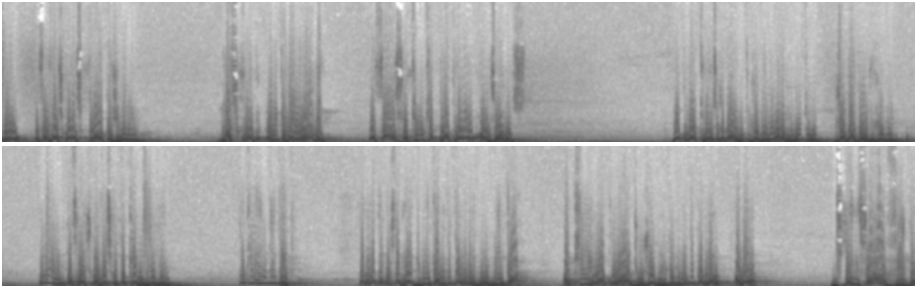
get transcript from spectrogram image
eu, eu fazia as coisas próprias de menino. Mas quando eu me tornei homem, eu faço aquilo que é próprio aos homens. Eu, quando era criança, jogava muito videogame. Eu era muito jogador de videogame. Eu nem lembro qual foi a última vez que eu toquei no videogame. Porque eu não tenho tempo. Talvez até gostaria de brincar, não tem problema nenhum brincar aqui ou acolá de um jogo de videogame, não tem problema. Agora, desperdiçar a vida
